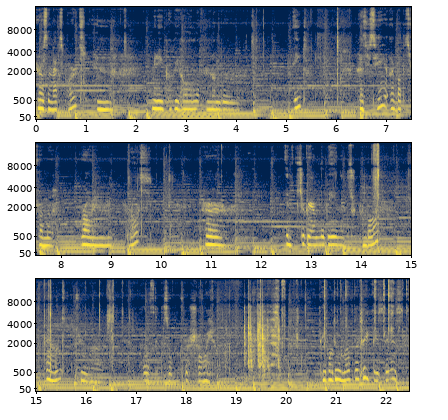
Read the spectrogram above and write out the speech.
Here's the next part in Mini PokéHaul number 8. As you see, I bought this from Rawren Ross. Her Instagram will be in the description below. And to, uh, let's get this open first, shall we? People do love their tape these days.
